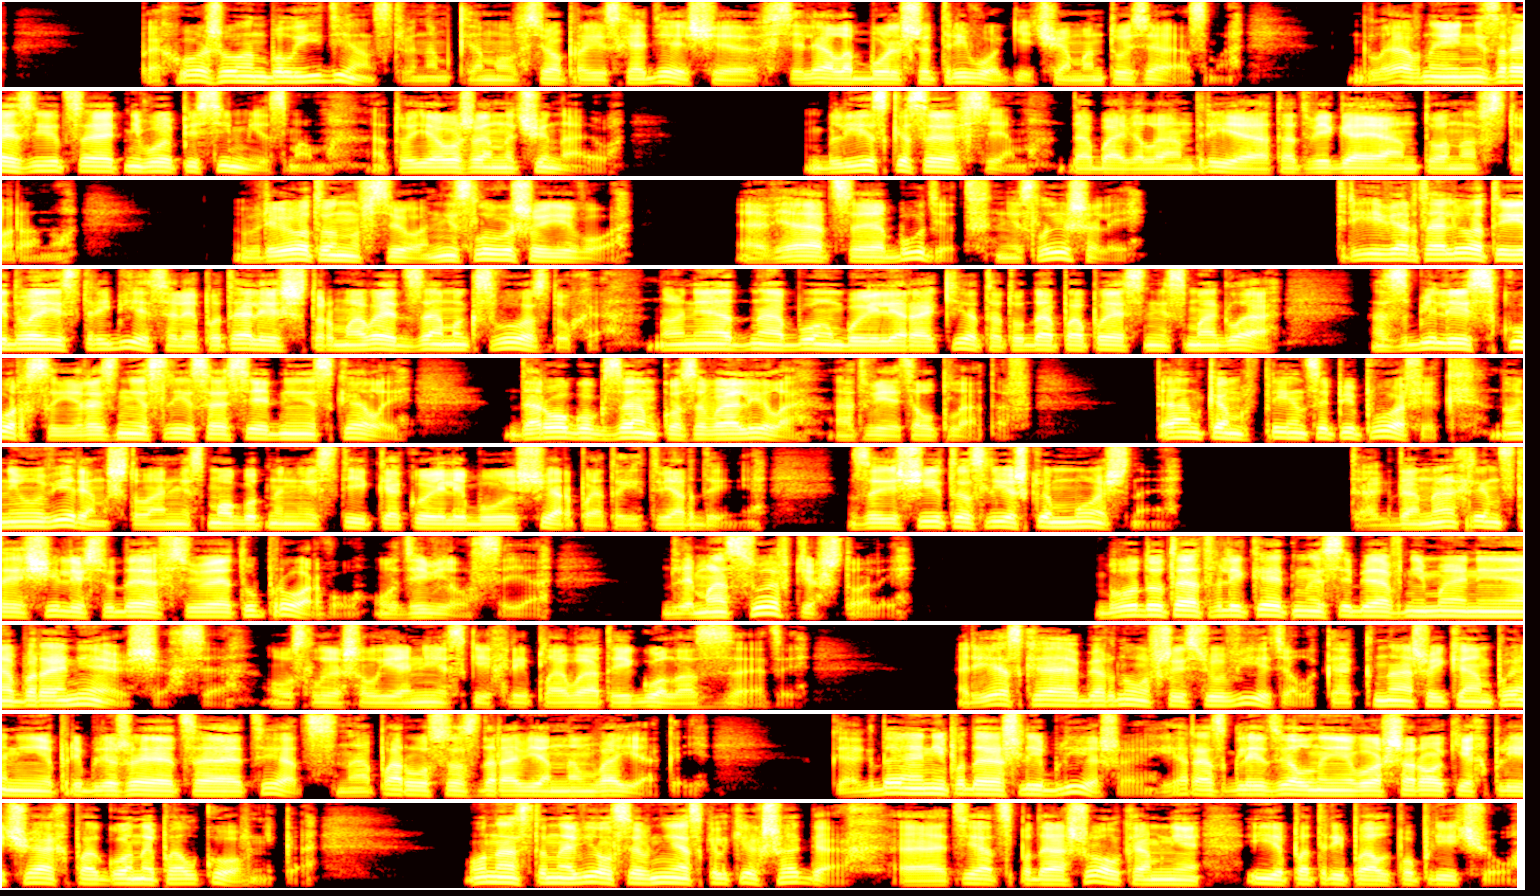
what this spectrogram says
Похоже, он был единственным, кому все происходящее вселяло больше тревоги, чем энтузиазма. Главное, не заразиться от него пессимизмом, а то я уже начинаю. «Близко совсем», — добавила Андрея, отодвигая Антона в сторону. «Врет он все, не слушай его. «Авиация будет, не слышали?» Три вертолета и два истребителя пытались штурмовать замок с воздуха, но ни одна бомба или ракета туда попасть не смогла. Сбились с курса и разнесли соседние скалы. «Дорогу к замку завалило», — ответил Платов. «Танкам, в принципе, пофиг, но не уверен, что они смогут нанести какой-либо ущерб этой твердыне. Защита слишком мощная». «Тогда нахрен стащили сюда всю эту прорву?» — удивился я. «Для массовки, что ли?» «Будут отвлекать на себя внимание обороняющихся», — услышал я низкий хрипловатый голос сзади. Резко обернувшись, увидел, как к нашей компании приближается отец на пару со здоровенным воякой. Когда они подошли ближе, я разглядел на его широких плечах погоны полковника. Он остановился в нескольких шагах, а отец подошел ко мне и потрепал по плечу.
